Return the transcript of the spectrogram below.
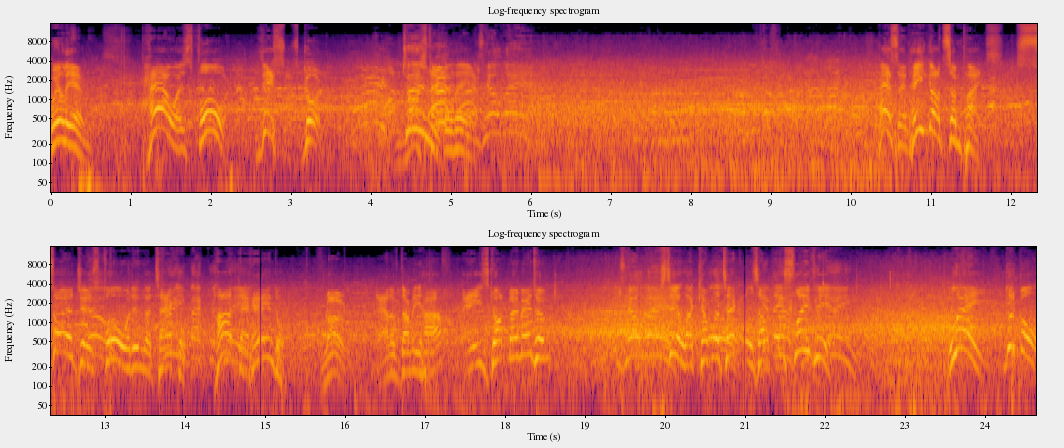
Williams powers forward. This is good. Two. Nice tackle there. There. Hasn't he got some pace? Surges forward in the tackle. Three back with Hard me. to handle. Rowe out of dummy half. He's got momentum. He's held there. Still a couple of Four. tackles up their sleeve here. Lee, good ball.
